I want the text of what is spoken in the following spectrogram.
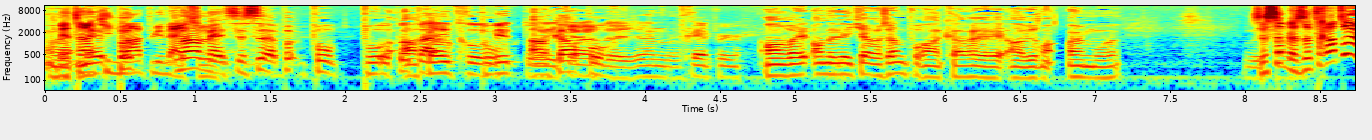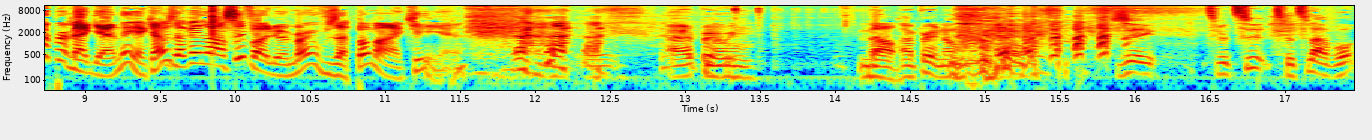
Ouais, mais tranquillement pas- plus matures. Non, mais c'est ça. Pour, pour, pour Faut pas encore, parler trop pour- vite pour les cœurs jeunes. Très peu. on, va- on a des cœurs jeunes pour encore euh, environ un mois. C'est ça, parce que vous êtes rendu un peu magané. hein. Quand vous avez lancé volume 1, vous n'êtes pas manqué. Hein? Un peu, Non. oui. Non. Un peu, non. Tu veux-tu tu veux-tu la voir?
